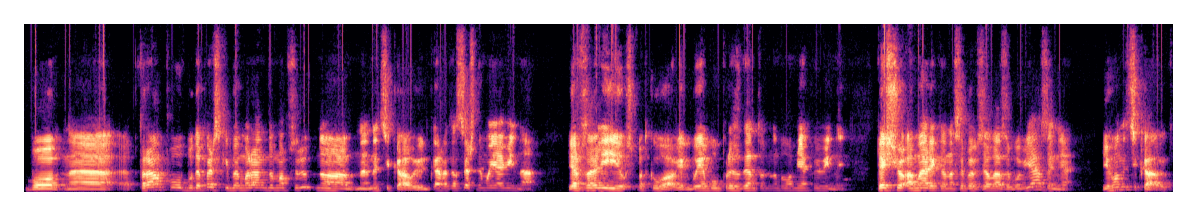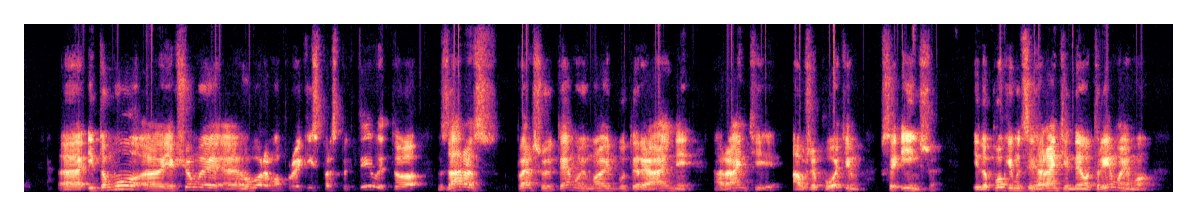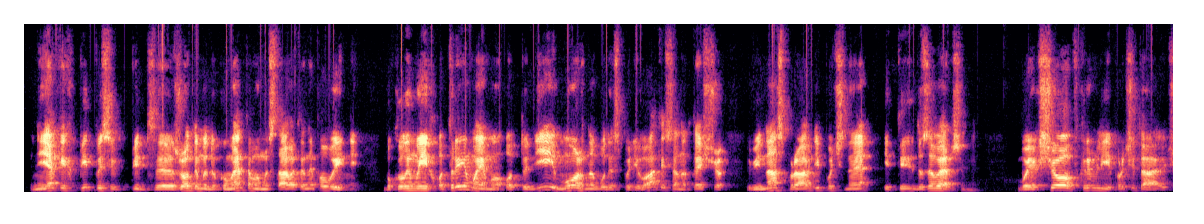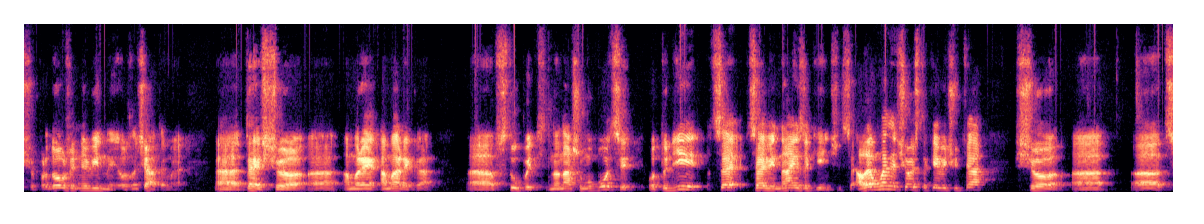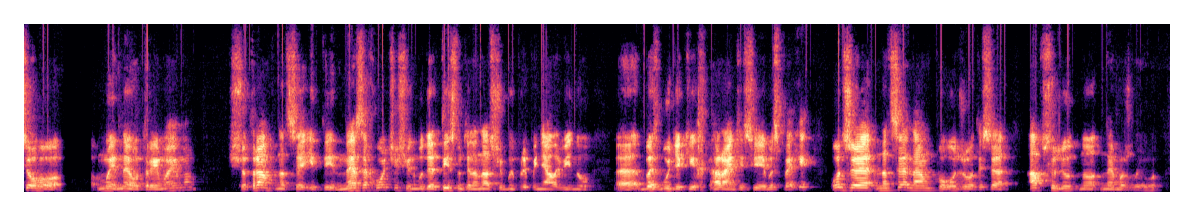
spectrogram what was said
Бо е, Трампу Будапештський меморандум абсолютно не, цікавий. Він каже, та це ж не моя війна. Я взагалі її успадкував. Якби я був президентом, не було ніякої війни. Те, що Америка на себе взяла зобов'язання, його не цікавить. Е, і тому, е, якщо ми е, говоримо про якісь перспективи, то зараз першою темою мають бути реальні гарантії, а вже потім все інше. І допоки ми цих гарантій не отримаємо, ніяких підписів під е, жодними документами ми ставити не повинні. Бо коли ми їх отримаємо, от тоді можна буде сподіватися на те, що війна справді почне йти до завершення. Бо якщо в Кремлі прочитають, що продовження війни означатиме е, те, що е, Америка е, вступить на нашому боці, от тоді це ця війна і закінчиться. Але у мене чогось таке відчуття, що е, е, цього ми не отримаємо. Що Трамп на це іти не захоче, що він буде тиснути на нас, щоб ми припиняли війну е, без будь-яких гарантій цієї безпеки. Отже, на це нам погоджуватися абсолютно неможливо.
